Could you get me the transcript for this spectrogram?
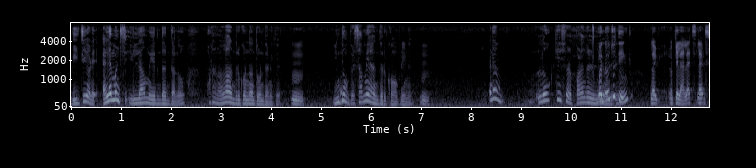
விஜயோட எலமெண்ட்ஸ் இல்லாம இருந்திருந்தாலோ படம் நல்லா இருந்திருக்கும்னு தான் தோணுது எனக்கு. இன்னும் செம்மையா இருந்திருக்கும் அப்படின்னு. ஏன்னா லோகேஷோட படங்கள் but don't you think like okay லா let's let's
